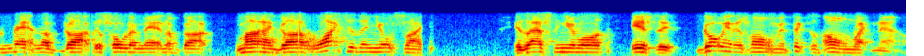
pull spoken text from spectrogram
man of God, this holy man of God, my God, righteous in your sight, is asking you, Lord, is to go in his home and fix his home right now.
